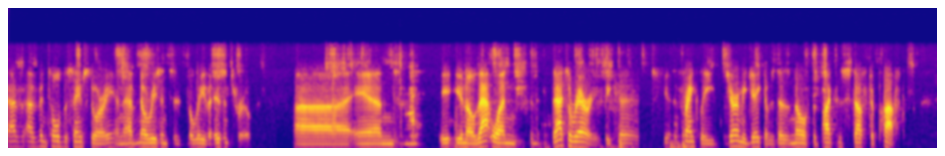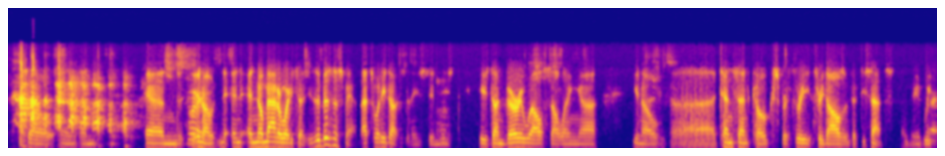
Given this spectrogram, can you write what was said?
I've, I've been told the same story, and I have no reason to believe it isn't true. Uh, and you know that one that's a rarity because frankly jeremy jacobs doesn't know if the puck is stuffed or puffed. So and, and, and you know and, and no matter what he says he's a businessman. That's what he does. And he's he's he's done very well selling uh you know uh 10 cent cokes for three three dollars and fifty cents. I mean we right.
